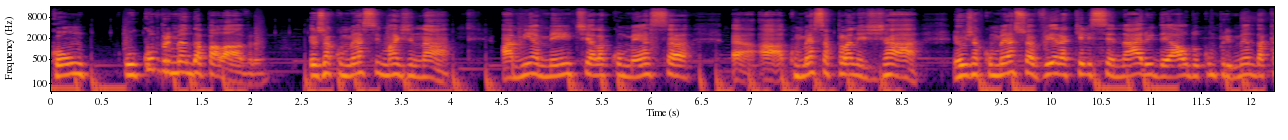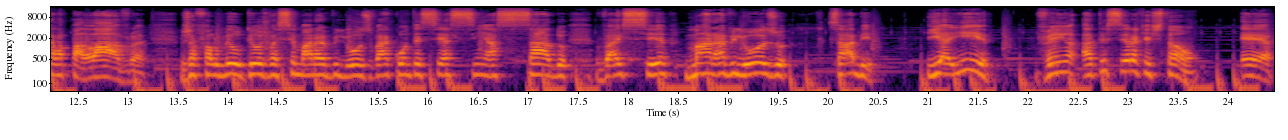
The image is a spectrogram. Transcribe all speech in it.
com o cumprimento da palavra. Eu já começo a imaginar, a minha mente ela começa a, a, começa a planejar, eu já começo a ver aquele cenário ideal do cumprimento daquela palavra. Eu já falo, meu Deus, vai ser maravilhoso, vai acontecer assim, assado, vai ser maravilhoso, sabe? E aí vem a terceira questão: é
